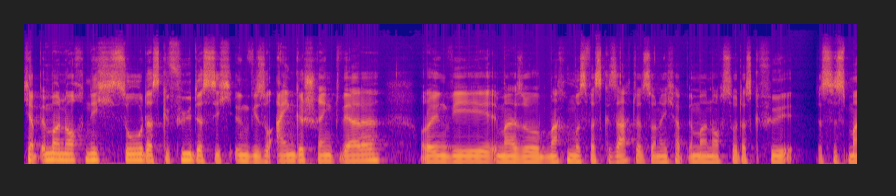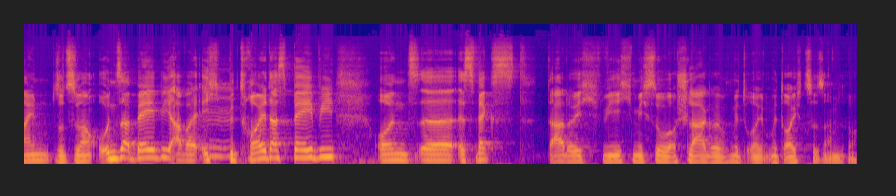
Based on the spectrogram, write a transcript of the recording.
ich habe immer noch nicht so das Gefühl, dass ich irgendwie so eingeschränkt werde oder irgendwie immer so machen muss, was gesagt wird, sondern ich habe immer noch so das Gefühl, das ist mein, sozusagen unser Baby, aber ich mhm. betreue das Baby und äh, es wächst dadurch, wie ich mich so schlage mit, mit euch zusammen. So.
